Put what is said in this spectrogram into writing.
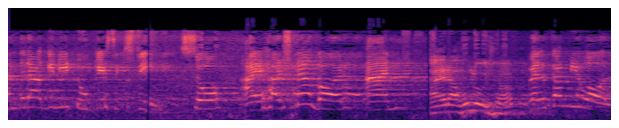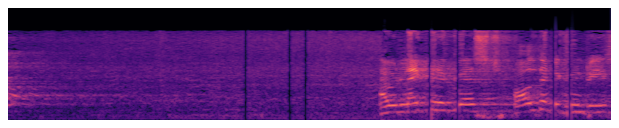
Antaragini 2K16. So, I Harshna Gaur and I Rahul Ojha, welcome you all. I would like to request all the dignitaries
